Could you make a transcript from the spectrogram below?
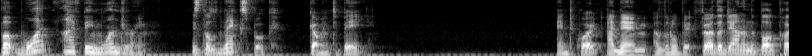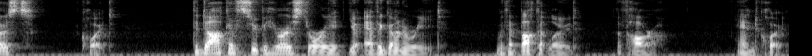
But what I've been wondering is the next book going to be? End quote. And then a little bit further down in the blog post, quote, the darkest superhero story you're ever going to read, with a bucket load of horror. End quote.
